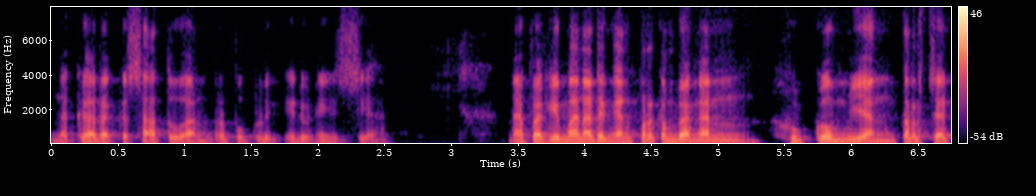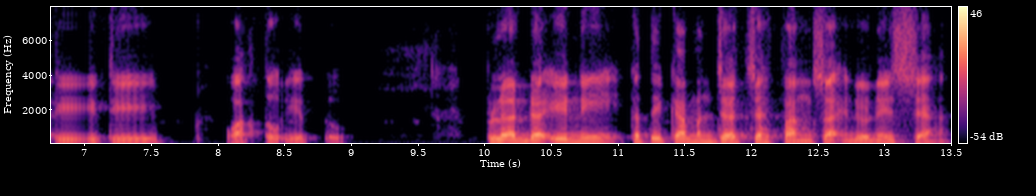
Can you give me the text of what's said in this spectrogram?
Negara Kesatuan Republik Indonesia. Nah, bagaimana dengan perkembangan hukum yang terjadi di waktu itu? Belanda ini ketika menjajah bangsa Indonesia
